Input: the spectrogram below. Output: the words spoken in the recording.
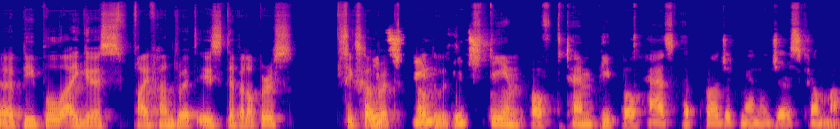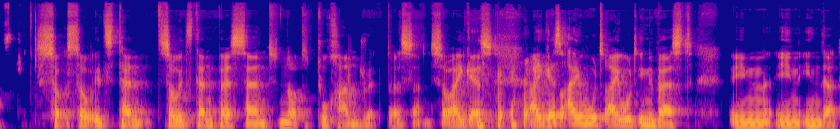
uh, people, I guess five hundred is developers. 600 each team, each team of 10 people has a project manager scrum master? So so it's 10 so it's 10% not 200% so i guess i guess i would i would invest in in in that.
